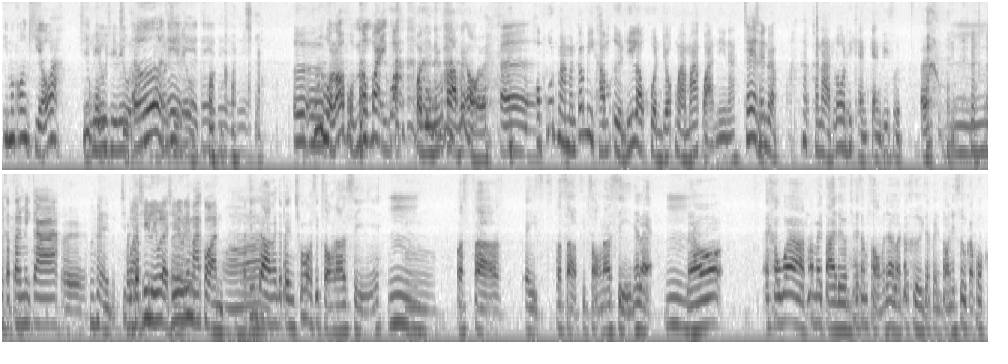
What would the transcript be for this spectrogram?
อีมังกรเขียวอะชิริวชิริวเออมันเท่ชิริเท่วเท่เท่เท่เออเอมึองหัวเราะผมทำไมวะพอดีนึกภาพไม่ออกเลยเออพอพูดมามันก็มีคำอื่นที่เราควรยกมามากกว่านี้นะเช่นเช่นแบบขนาดโล่ที่แข็งแกร่งที่สุดอืมกับตันอเมริกาเออไม่มันมาจะชิริวแหละชิริวได้มาก่อนอ๋อที่ดังมันจะเป็นช่วง 12 ราศีอืมอืมประสาทไอประสาท12 ราศีนี่แหละอืมแล้วไอ้เขาว่าถ้าไม่ตายเดิมใช้ซ้ำสองไม่ได้หรอกก็คือจะเป็นตอนที่สู้กับพวกโก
